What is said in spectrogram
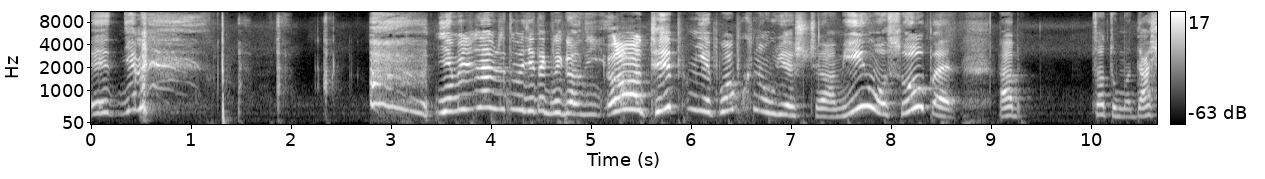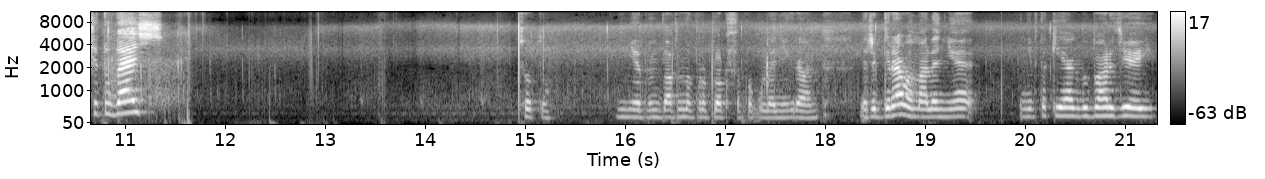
My- Nie wyglądać. O, typ mnie popchnął jeszcze. A miło, super. A co tu? Da się tu wejść? Co to? Nie wiem, dawno w Robloxa w ogóle nie grałem. Znaczy grałem, ale nie, nie w takie jakby bardziej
